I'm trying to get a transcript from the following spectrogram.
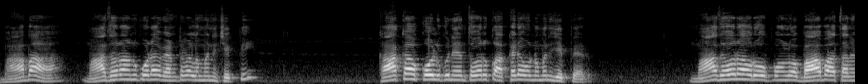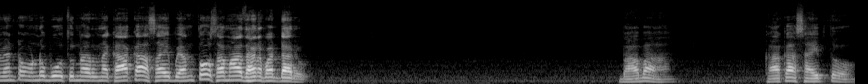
బాబా మాధవరావును కూడా వెంట వెళ్ళమని చెప్పి కాకా కోలుకునేంత వరకు అక్కడే ఉండమని చెప్పారు. మాధవరావు రూపంలో బాబా తన వెంట ఉండబోతున్నారన్న కాకా సాహెబ్ ఎంతో సమాధానపడ్డారు. బాబా కాకా సాహెబ్తో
